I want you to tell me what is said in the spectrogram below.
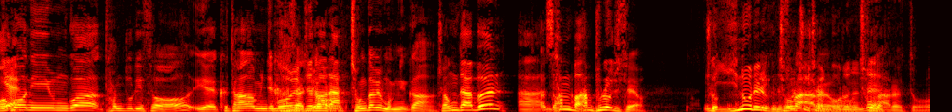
예. 어머님과 단둘이서 예 그 다음 이제 뭘 가사죠 들어라. 정답이 뭡니까 정답은 아, 3번. 한번 불러 주세요 저 이 노래를 근데 저는 솔직히 잘 알아요. 모르는데 저는 알아요 또.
